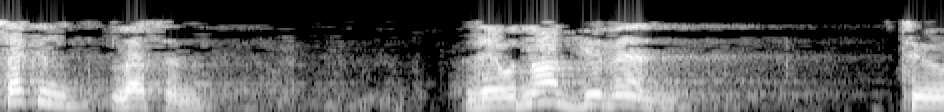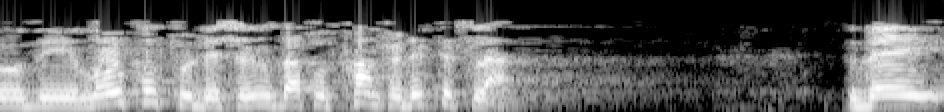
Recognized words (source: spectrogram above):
Second lesson, they would not give in to the local traditions that would contradict Islam. they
